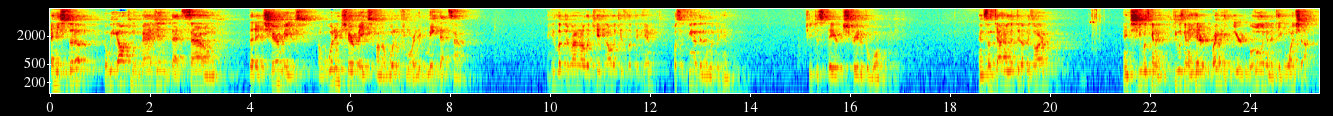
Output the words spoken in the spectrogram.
and he stood up. And we all can imagine that sound that a chair makes, a wooden chair makes on a wooden floor, and it made that sound. And he looked around at all the kids, and all the kids looked at him. Josefina didn't look at him. She just stared straight at the wall. And Santiago lifted up his arm, and she was gonna, he was gonna hit her right in the ear. It was only gonna take one shot.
